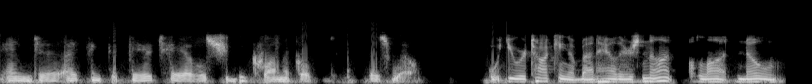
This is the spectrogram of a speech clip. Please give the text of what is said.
and uh, I think that their tales should be chronicled as well. You were talking about how there's not a lot known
